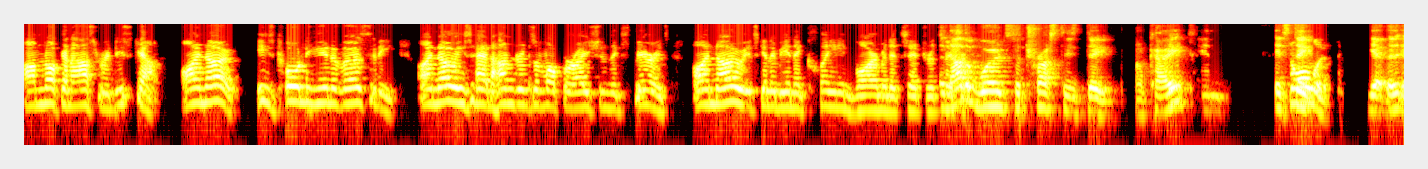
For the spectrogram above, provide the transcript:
I'm not going to ask for a discount. I know he's gone to university. I know he's had hundreds of operations experience. I know it's going to be in a clean environment, etc. Et in other words, the trust is deep. Okay, it's, it's solid. Deep. Yeah, it's,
